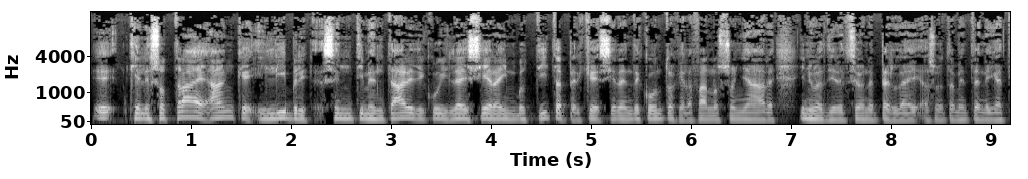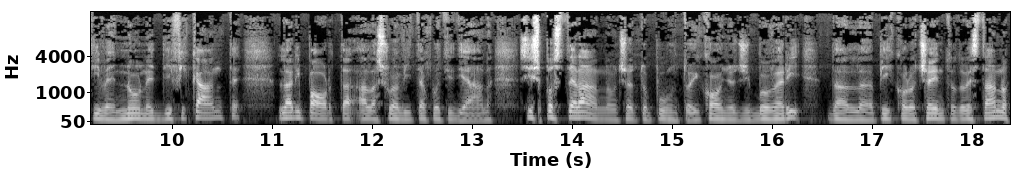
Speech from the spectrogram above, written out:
e che le sottrae anche i libri sentimentali di cui lei si era imbottita perché si rende conto che la fanno sognare in una direzione per lei assolutamente negativa e non edificante, la riporta alla sua vita quotidiana si sposteranno a un certo punto i coniugi Bovary dal piccolo centro dove stanno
